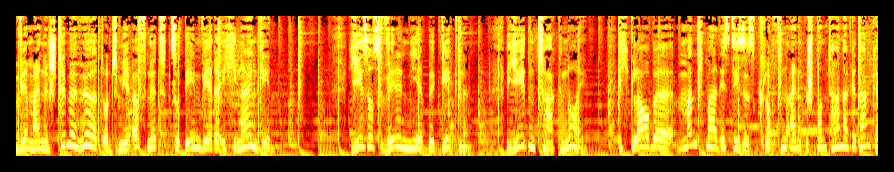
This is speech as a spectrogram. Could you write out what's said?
Wer meine Stimme hört und mir öffnet, zu dem werde ich hineingehen. Jesus will mir begegnen. Jeden Tag neu. Ich glaube, manchmal ist dieses Klopfen ein spontaner Gedanke.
